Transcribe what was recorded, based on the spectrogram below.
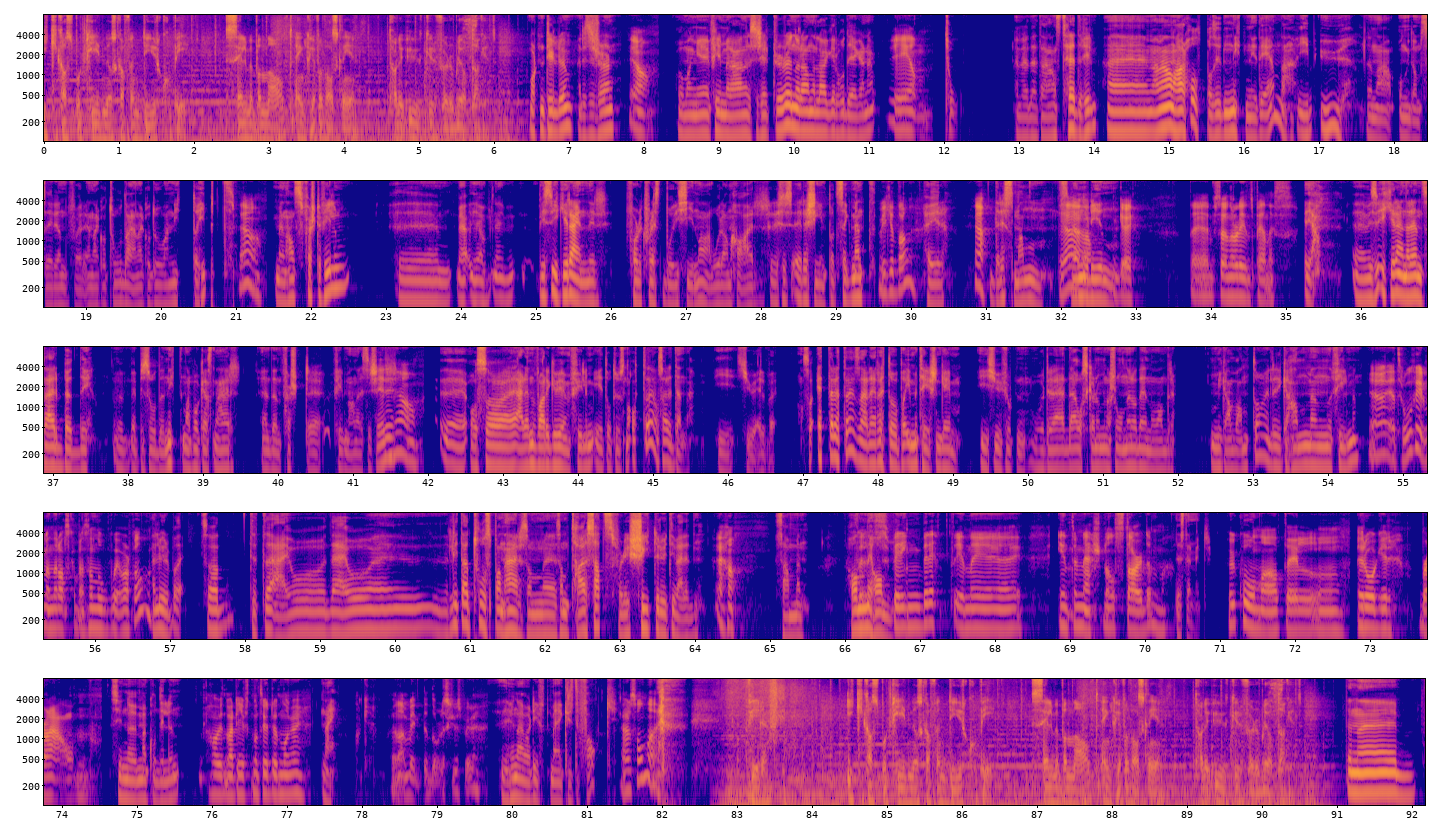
Ikke kast bort tid med å skaffe en dyr kopi. Selv med banalt enkle forfalskninger tar det uker før du blir oppdaget. Morten Tyldum, regissøren. Ja. Hvor mange filmer har han regissert, tror du, når han lager Hodejegerne? Én. Eller dette er hans tredje film. Eh, men han har holdt på siden 1991, da, i U, denne ungdomsserien for NRK2, da NRK2 var nytt og hipt. Ja. Men hans første film eh, ja, ja, Hvis vi ikke regner Folk flest bor i Kina, da, hvor han har regien på et segment. Hvilket da? Høyre. Ja. Dressmannen. Sven Nordin. Gøy. Det er Sven Nordins penis. Ja. Eh, hvis vi ikke regner den, så er Buddy, eh, episode 19 av podkasten her, eh, den første filmen han regisserer. Ja. Eh, og så er det en Varg VM-film i 2008, og så er det denne i 2011. Og så etter dette så er det rett over på Imitation Game i 2014, hvor det er, er Oscar-nominasjoner og det ene og det andre. Om ikke han vant da, eller ikke han, men filmen. ja, jeg tror filmen raska med seg noe, i hvert fall. Jeg lurer på det. Så dette er jo, det er jo eh, litt av tospann her som, eh, som tar sats før de skyter ut i verden. Ja. Sammen. Hånd i hånd. Springbrett inn i international stardom. Det stemmer. Hun kona til Roger Brown. Synnøve Mercodi Lund. Har hun vært gift med Tyrdum noen gang? Nei. Ok. Hun er en veldig dårlig skuespiller. Hun har vært gift med Christer Falk. Er det sånn, det? Fire. Ikke kast bort tid med å skaffe en dyr kopi. Selv med banalt enkle forfalskninger tar det uker før du blir oppdaget. Denne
